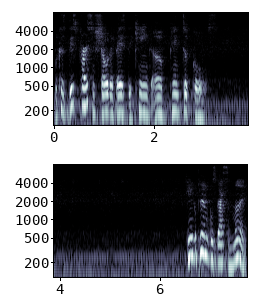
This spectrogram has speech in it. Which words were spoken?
Because this person showed up as the King of Pentacles. King of Pentacles got some money.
